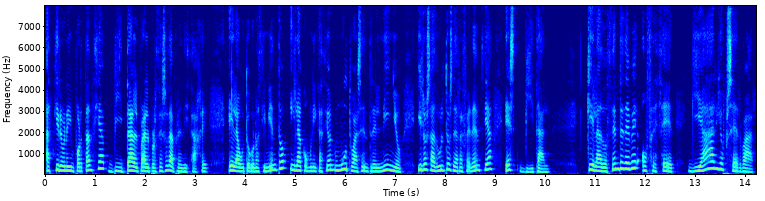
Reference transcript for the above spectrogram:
adquiere una importancia vital para el proceso de aprendizaje. El autoconocimiento y la comunicación mutuas entre el niño y los adultos de referencia es vital que la docente debe ofrecer, guiar y observar,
